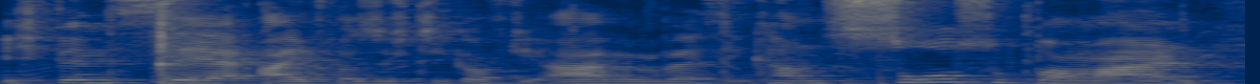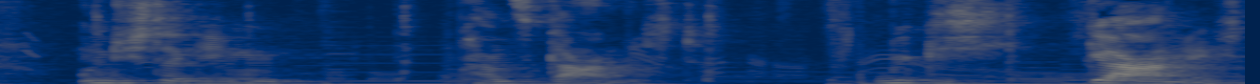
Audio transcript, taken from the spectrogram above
Ich bin sehr eifersüchtig auf die Arwen, weil sie kann so super malen und ich dagegen kann es gar nicht. Wirklich gar nicht.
